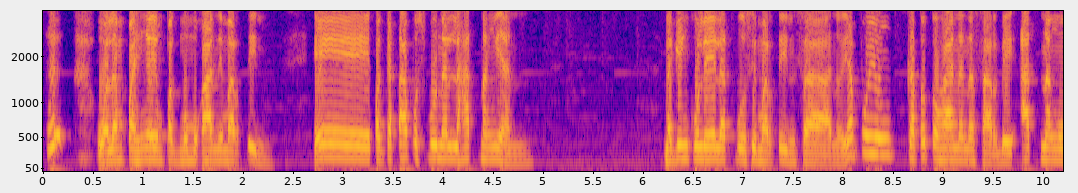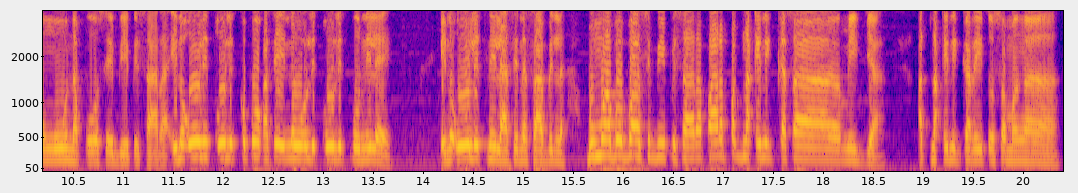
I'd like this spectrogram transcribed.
Walang pahinga yung pagmumukha ni Martin. Eh pagkatapos po ng lahat ng 'yan, naging kulelat po si Martin sa ano. Yan po yung katotohanan ng survey at nangunguna po si BP Sara. Inuulit-ulit ko po kasi inuulit-ulit po nila eh. Inuulit nila, sinasabi nila, bumababa si BP Sara para pag nakinig ka sa media at nakinig ka rito sa mga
